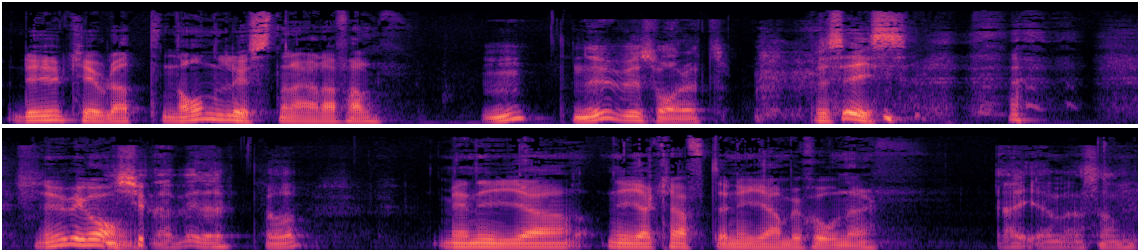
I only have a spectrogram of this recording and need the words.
Det är ju kul att någon lyssnar i alla fall. Mm, nu är svaret. Precis. nu är vi igång Nu kör vi det. Ja, med nya, nya krafter, nya ambitioner. jajamensan.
